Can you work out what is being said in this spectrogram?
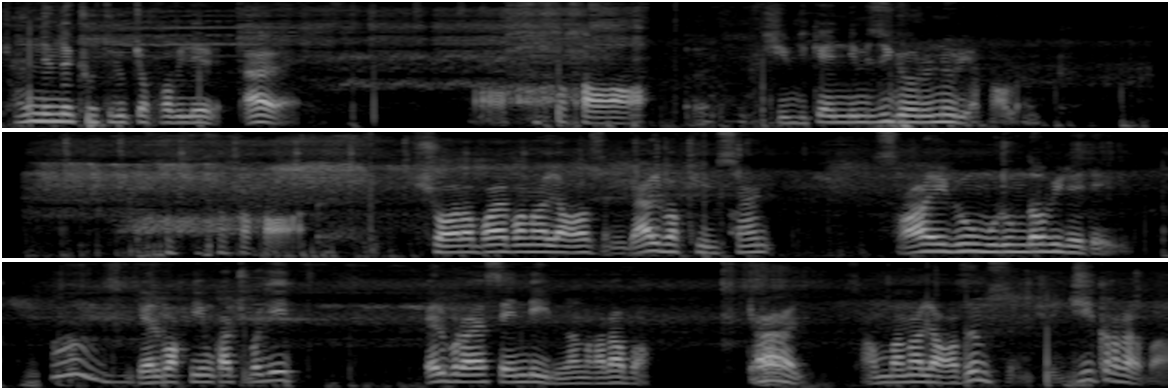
Kendim de kötülük yapabilir. Evet. Ahaha. Şimdi kendimizi görünür yapalım. Ahaha. Şu arabaya bana lazım. Gel bakayım sen. Sahibi umurumda bile değil. Gel bakayım kaçma git. Gel buraya sen değil lan araba. Gel. Sen bana lazımsın. Cik araba.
